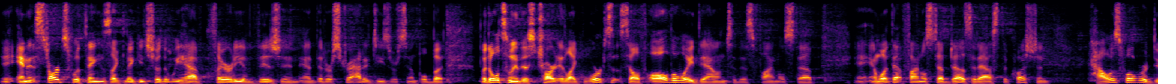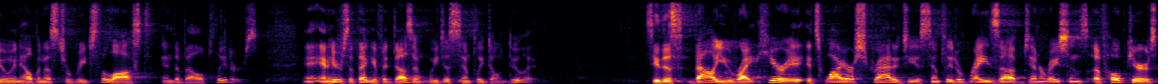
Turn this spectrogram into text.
And it starts with things like making sure that we have clarity of vision and that our strategies are simple. But, but ultimately, this chart, it like works itself all the way down to this final step. And what that final step does, it asks the question how is what we're doing helping us to reach the lost and develop leaders? And here's the thing if it doesn't, we just simply don't do it. See, this value right here, it's why our strategy is simply to raise up generations of hope carriers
